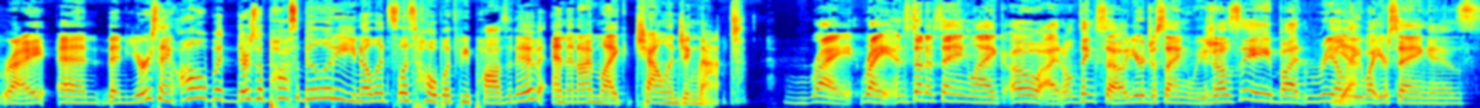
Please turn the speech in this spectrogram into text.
right? And then you're saying, "Oh, but there's a possibility, you know, let's let's hope, let's be. And then I'm like challenging that. Right, right. Instead of saying like, "Oh, I don't think so," you're just saying we shall see, but really Yeah. what you're saying is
